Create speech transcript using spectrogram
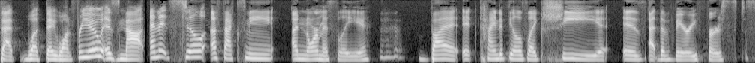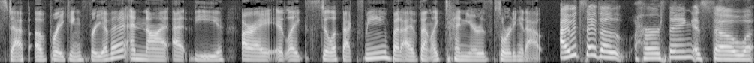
that what they want for you is not. And it still affects me enormously, but it kind of feels like she is at the very first step of breaking free of it and not at the, all right, it like still affects me, but I've spent like 10 years sorting it out. I would say the her thing is so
